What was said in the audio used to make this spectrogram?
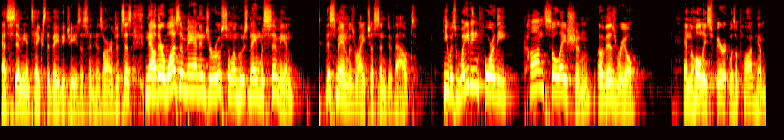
as Simeon takes the baby Jesus in his arms. It says, Now there was a man in Jerusalem whose name was Simeon. This man was righteous and devout. He was waiting for the consolation of Israel, and the Holy Spirit was upon him.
